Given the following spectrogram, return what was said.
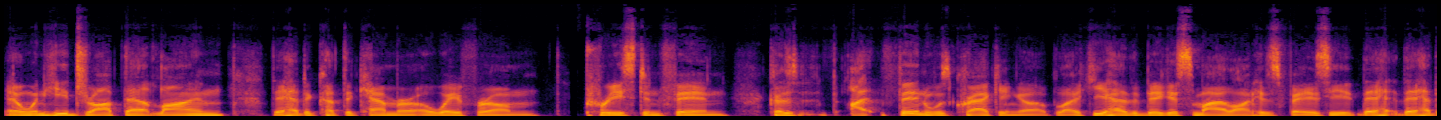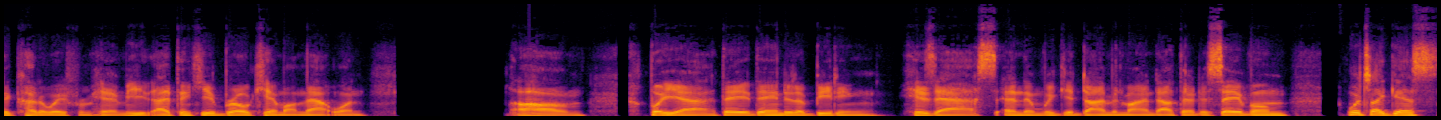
And when he dropped that line, they had to cut the camera away from Priest and Finn because Finn was cracking up. Like he had the biggest smile on his face. He they they had to cut away from him. He I think he broke him on that one. Um, but yeah, they they ended up beating his ass, and then we get Diamond Mine out there to save him, which I guess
